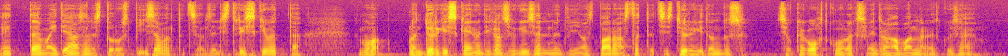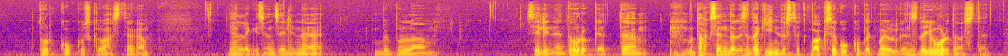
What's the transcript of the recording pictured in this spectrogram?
et äh, ma ei tea sellest turust piisavalt, et seal sellist riski võtta. ma olen Türgis käinud iga sügisel nüüd viimased paar aastat, et siis Türgi tundus niisugune koht, kuhu oleks võinud raha panna nüüd, kui see turg kukkus kõvasti, aga jällegi see on selline võib-olla selline turg, et äh, ma tahaks endale seda kindlust, et kui aktsia kukub, et ma julgen seda juurde osta, et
